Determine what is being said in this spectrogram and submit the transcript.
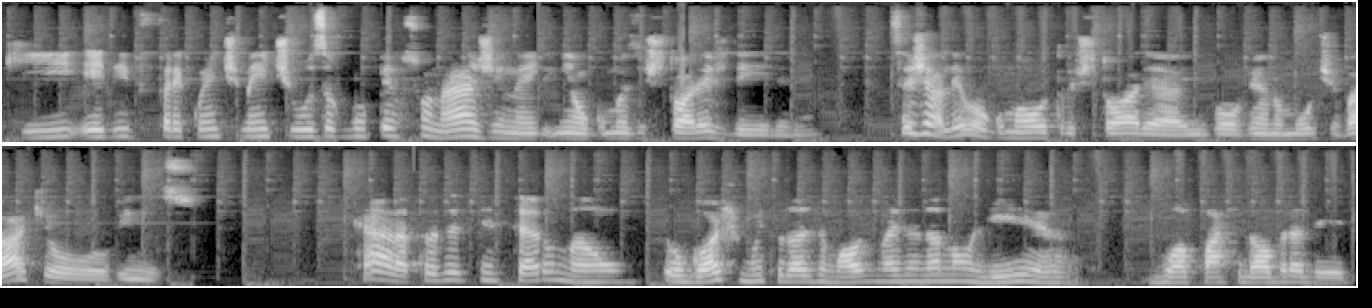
que ele frequentemente usa como personagem né, em algumas histórias dele, né. Você já leu alguma outra história envolvendo multivac, ou Vinícius? Cara, pra ser sincero, não. Eu gosto muito do Asimov, mas ainda não li boa parte da obra dele.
